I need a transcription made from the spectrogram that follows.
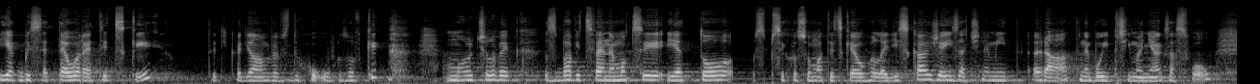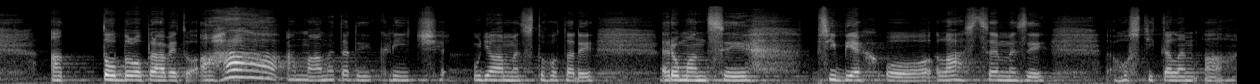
jak by se teoreticky, teďka dělám ve vzduchu úvozovky, mohl člověk zbavit své nemoci, je to z psychosomatického hlediska, že ji začne mít rád nebo ji přijme nějak za svou. A to bylo právě to, aha, a máme tady klíč, uděláme z toho tady romanci, příběh o lásce mezi hostitelem a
